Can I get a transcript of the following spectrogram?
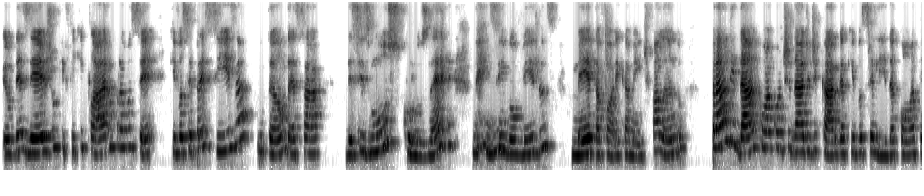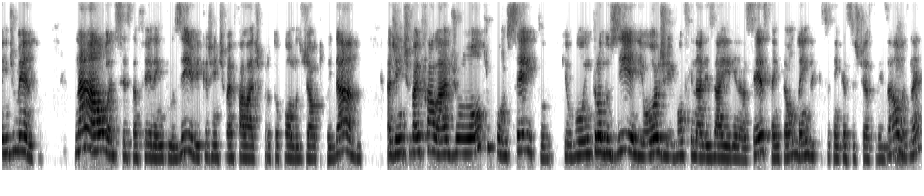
eu desejo que fique claro para você que você precisa, então, dessa, desses músculos, né, bem desenvolvidos, metaforicamente falando, para lidar com a quantidade de carga que você lida com o atendimento. Na aula de sexta-feira, inclusive, que a gente vai falar de protocolos de autocuidado, a gente vai falar de um outro conceito que eu vou introduzir ele hoje e vou finalizar ele na sexta. Então, lembre que você tem que assistir as três aulas, né?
